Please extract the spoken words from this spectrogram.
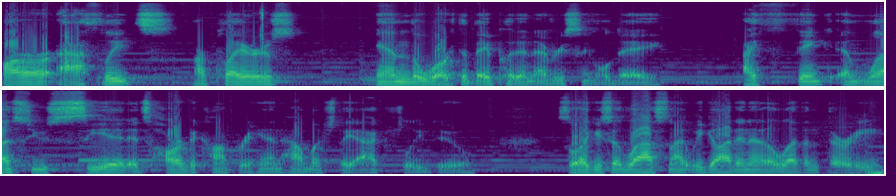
our athletes, our players, and the work that they put in every single day. I think unless you see it, it's hard to comprehend how much they actually do. So like you said, last night we got in at 11:30,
